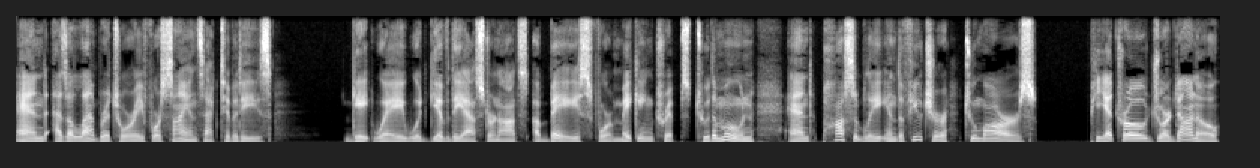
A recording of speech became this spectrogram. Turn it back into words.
and as a laboratory for science activities. Gateway would give the astronauts a base for making trips to the Moon and possibly in the future to Mars. Pietro Giordano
